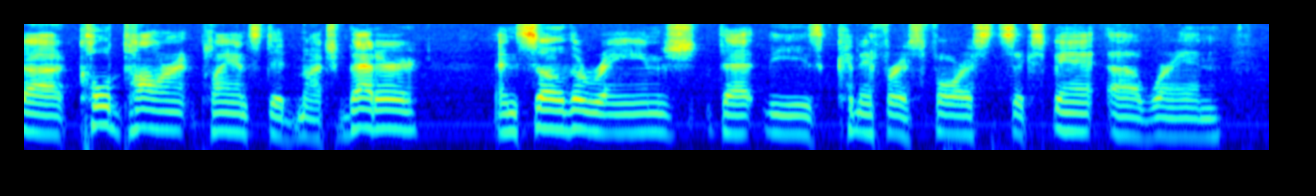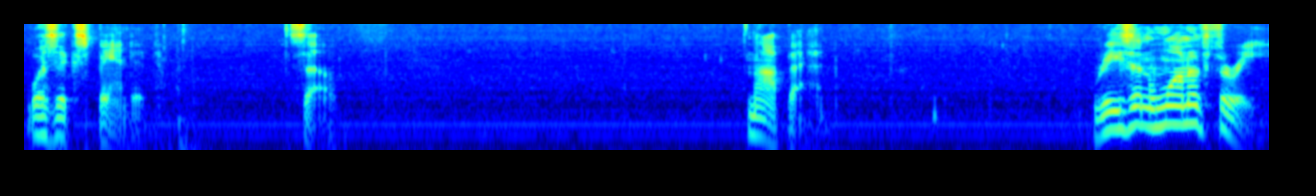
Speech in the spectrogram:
uh, cold tolerant plants did much better. And so the range that these coniferous forests expand, uh, were in was expanded. So, not bad. Reason one of three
